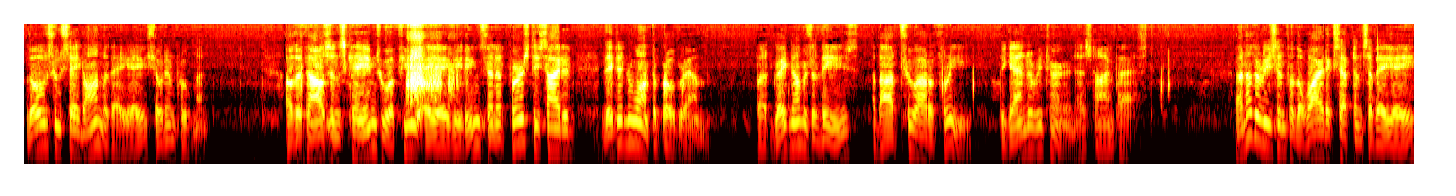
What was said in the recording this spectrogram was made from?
those who stayed on with AA showed improvement. Other thousands came to a few AA meetings and at first decided they didn't want the program. But great numbers of these, about two out of three, began to return as time passed. Another reason for the wide acceptance of AA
